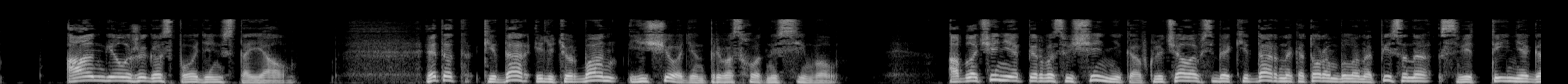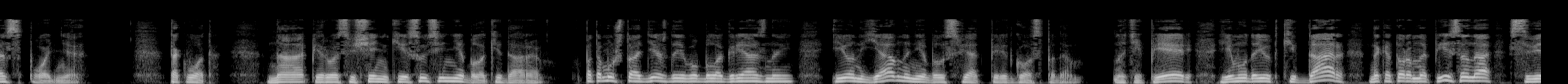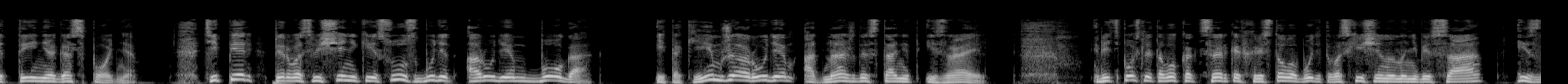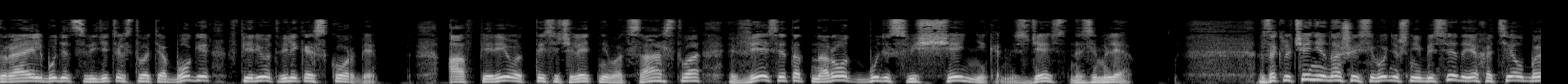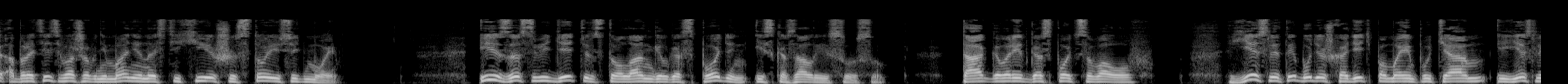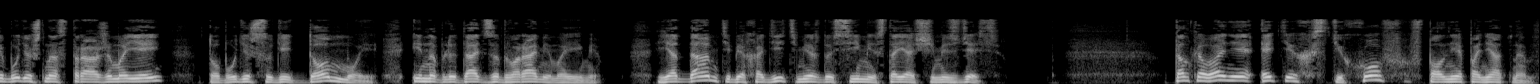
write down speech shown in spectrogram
Ангел же Господень стоял. Этот кидар или тюрбан — еще один превосходный символ. Облачение первосвященника включало в себя кидар, на котором было написано «Святыня Господня». Так вот, на первосвященнике Иисусе не было кидара — потому что одежда его была грязной, и он явно не был свят перед Господом. Но теперь ему дают кидар, на котором написано «Святыня Господня». Теперь первосвященник Иисус будет орудием Бога, и таким же орудием однажды станет Израиль. Ведь после того, как Церковь Христова будет восхищена на небеса, Израиль будет свидетельствовать о Боге в период великой скорби а в период тысячелетнего царства весь этот народ будет священниками здесь, на земле. В заключение нашей сегодняшней беседы я хотел бы обратить ваше внимание на стихи шестой и седьмой. «И засвидетельствовал ангел Господень и сказал Иисусу, «Так говорит Господь Саваоф, если ты будешь ходить по моим путям, и если будешь на страже моей, то будешь судить дом мой и наблюдать за дворами моими. Я дам тебе ходить между сими стоящими здесь». Толкование этих стихов вполне понятно.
